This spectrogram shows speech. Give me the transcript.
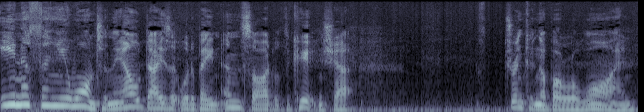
anything you want. In the old days, it would have been inside with the curtain shut, drinking a bottle of wine.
